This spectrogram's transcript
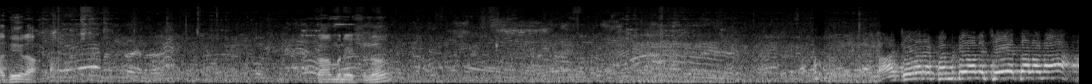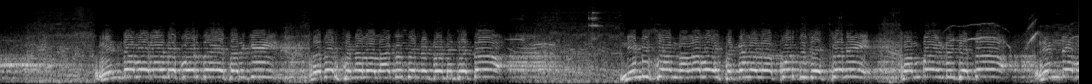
అధీరా. కాంబినేషను. ఆ కమిటీ వాళ్ళు చేయతాలనా రెండవ పూర్తయ్యేసరికి ప్రదర్శనలో లాగుతున్నటువంటి జత నిమిషం నలభై సెకండ్లలో పూర్తి చేసుకొని కంబైన్డ్ జత రెండవ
